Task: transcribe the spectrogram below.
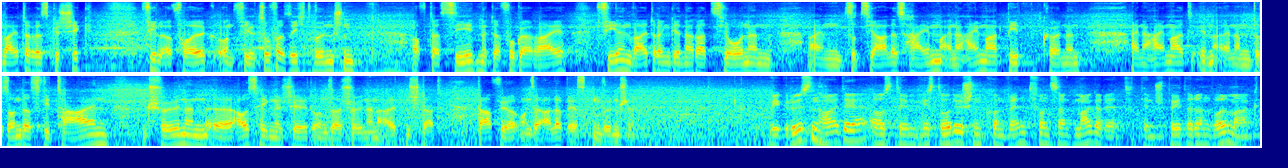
weiteres Geschick, viel Erfolg und viel Zuversicht wünschen, auf dass Sie mit der Fuggerei vielen weiteren Generationen ein soziales Heim, eine Heimat bieten können. Eine Heimat in einem besonders vitalen und schönen äh, Aushängeschild unserer schönen alten Stadt. Dafür unsere allerbesten Wünsche. Wir grüßen heute aus dem historischen Konvent von St. Margaret, dem späteren Wollmarkt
